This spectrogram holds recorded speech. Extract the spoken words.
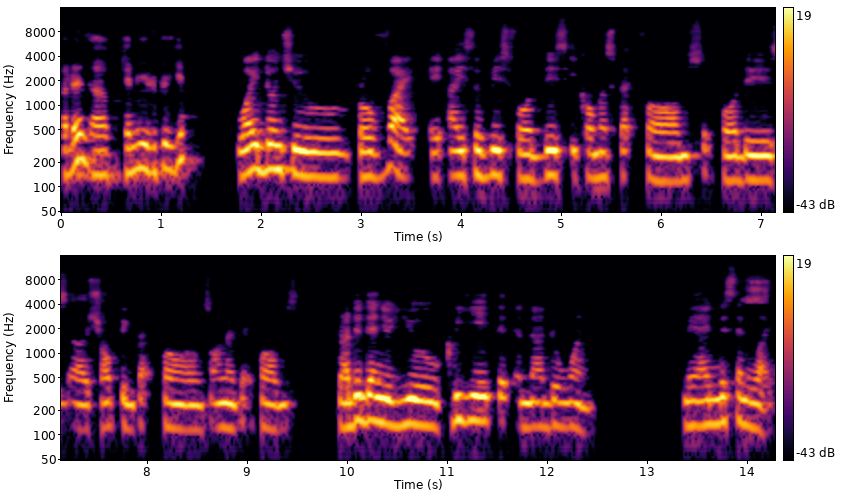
But then, uh, can you repeat again? Why don't you provide AI service for these e-commerce platforms, for these uh, shopping platforms, online platforms, rather than you, you created another one? May I understand why?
